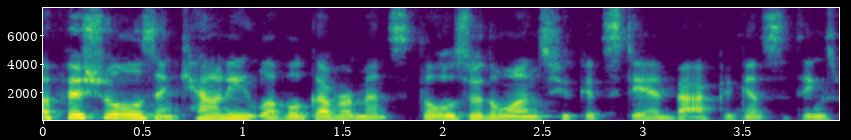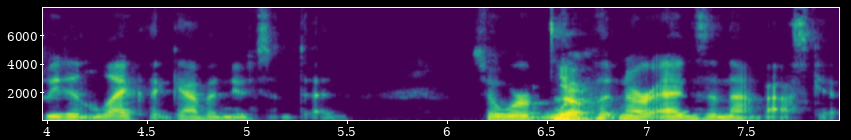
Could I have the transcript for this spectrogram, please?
officials and county level governments, those are the ones who could stand back against the things we didn't like that Gavin Newsom did. So we're, we're putting our eggs in that basket.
